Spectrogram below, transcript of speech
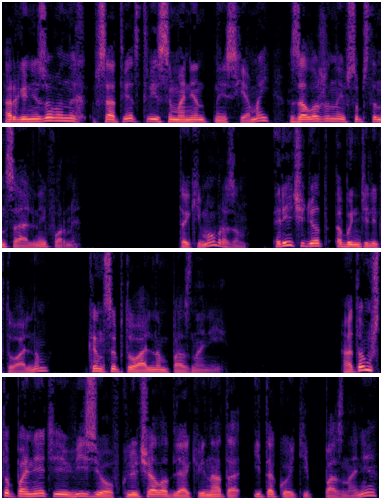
организованных в соответствии с имманентной схемой, заложенной в субстанциальной форме. Таким образом, речь идет об интеллектуальном, концептуальном познании. О том, что понятие «визио» включало для Аквината и такой тип познания,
